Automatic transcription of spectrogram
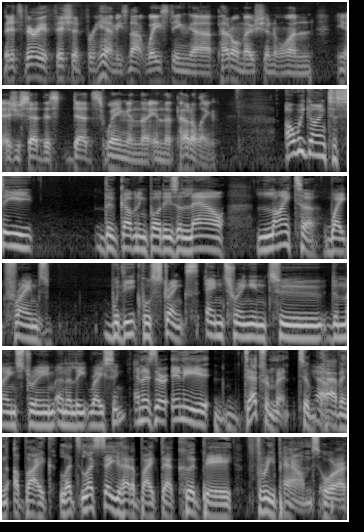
but it's very efficient for him. He's not wasting uh, pedal motion on, you know, as you said, this dead swing in the in the pedaling. Are we going to see the governing bodies allow lighter weight frames with equal strength entering into the mainstream and elite racing? And is there any detriment to Yeah. having a bike? Let's let's say you had a bike that could be three pounds or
